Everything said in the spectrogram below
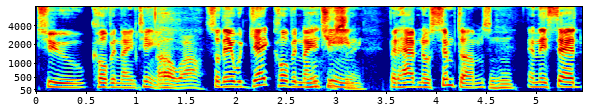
to COVID 19. Oh, wow. So they would get COVID 19, but have no symptoms. And they said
